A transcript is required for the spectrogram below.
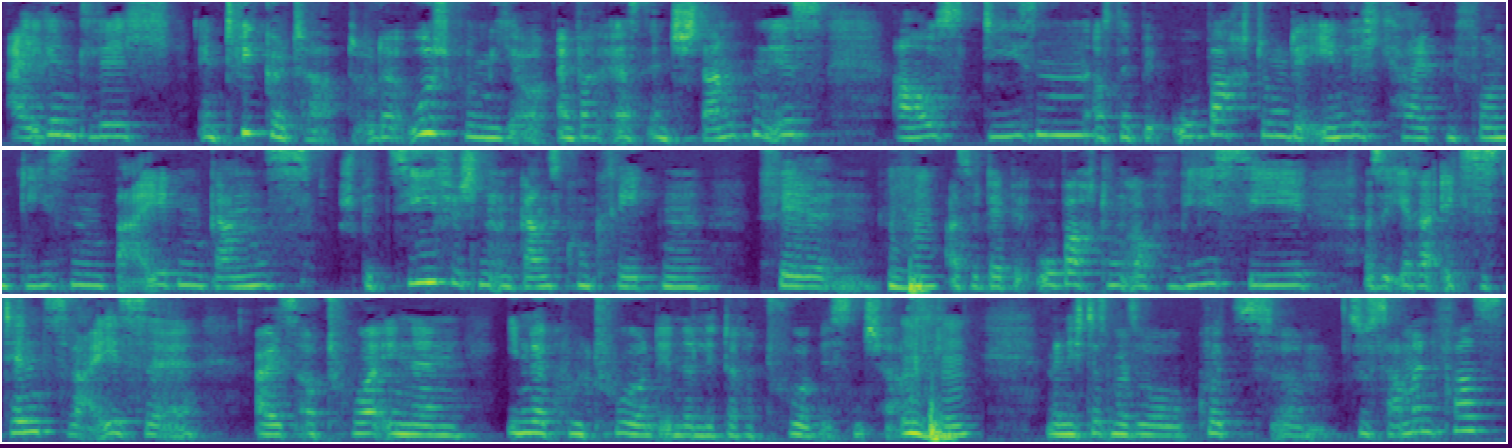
eigentlich entwickelt hat oder ursprünglich einfach erst entstanden ist aus diesen, aus der Beobachtung der Ähnlichkeiten von diesen beiden ganz spezifischen und ganz konkreten Fällen. Mhm. Also der Beobachtung auch, wie sie, also ihrer Existenzweise als AutorInnen in der Kultur und in der Literaturwissenschaft. Mhm. Wenn ich das mal so kurz ähm, zusammenfasse,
